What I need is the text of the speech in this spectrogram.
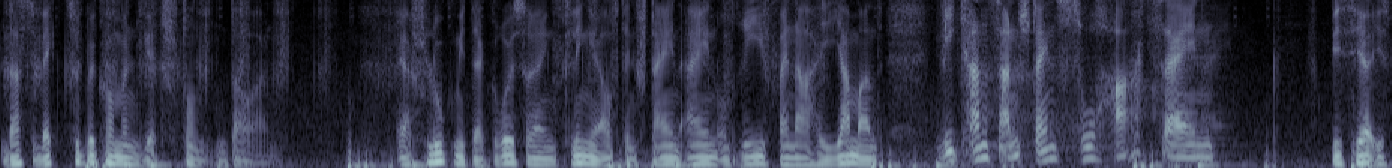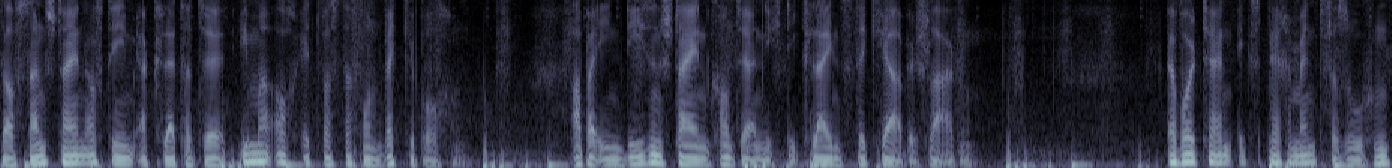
Das wegzubekommen wird Stunden dauern. Er schlug mit der größeren Klinge auf den Stein ein und rief beinahe jammernd, Wie kann Sandstein so hart sein? Bisher ist auf Sandstein, auf dem er kletterte, immer auch etwas davon weggebrochen. Aber in diesen Stein konnte er nicht die kleinste Kerbe schlagen. Er wollte ein Experiment versuchen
